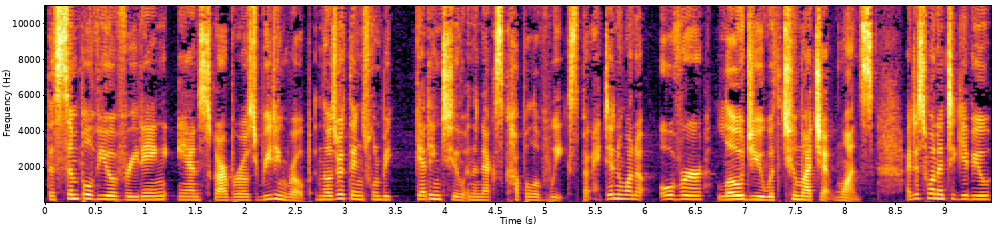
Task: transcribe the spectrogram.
the simple view of reading and Scarborough's reading rope. And those are things we'll be getting to in the next couple of weeks. But I didn't want to overload you with too much at once. I just wanted to give you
